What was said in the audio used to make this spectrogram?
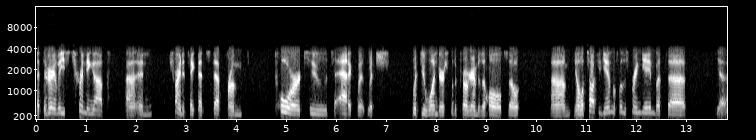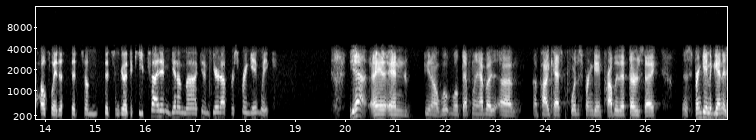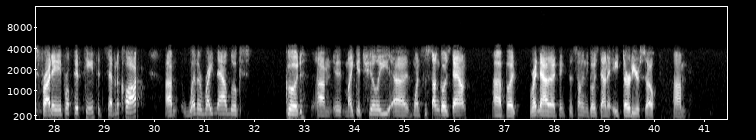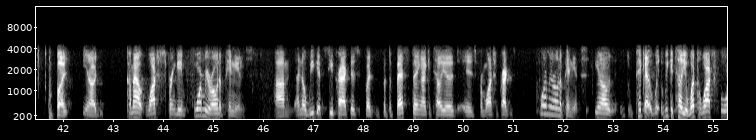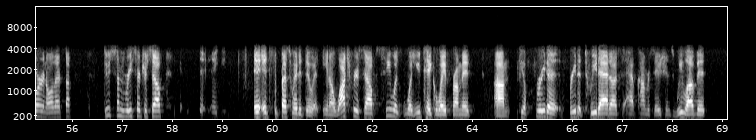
at the very least, trending up uh, and trying to take that step from poor to to adequate, which would do wonders for the program as a whole. So, um, you know, we'll talk again before the spring game, but uh, yeah, hopefully this did some did some good to keep excited and get them uh, get them geared up for spring game week. Yeah, and, and you know we'll we'll definitely have a, a a podcast before the spring game, probably that Thursday. The spring game again is Friday, April 15th at 7 o'clock. Um, weather right now looks good. Um, it might get chilly uh, once the sun goes down, uh, but right now I think the sun goes down at 8:30 or so. Um, but you know, come out, watch the spring game, form your own opinions. Um, I know we get to see practice, but but the best thing I can tell you is from watching practice, form your own opinions. You know, pick a. We could tell you what to watch for and all that stuff do some research yourself. It's the best way to do it. You know, watch for yourself, see what what you take away from it. Um, feel free to free to tweet at us, have conversations. We love it.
